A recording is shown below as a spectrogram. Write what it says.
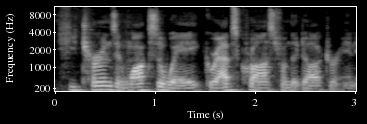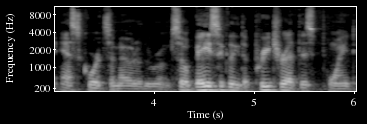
He turns and walks away, grabs Cross from the doctor, and escorts him out of the room. So basically, the preacher at this point,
